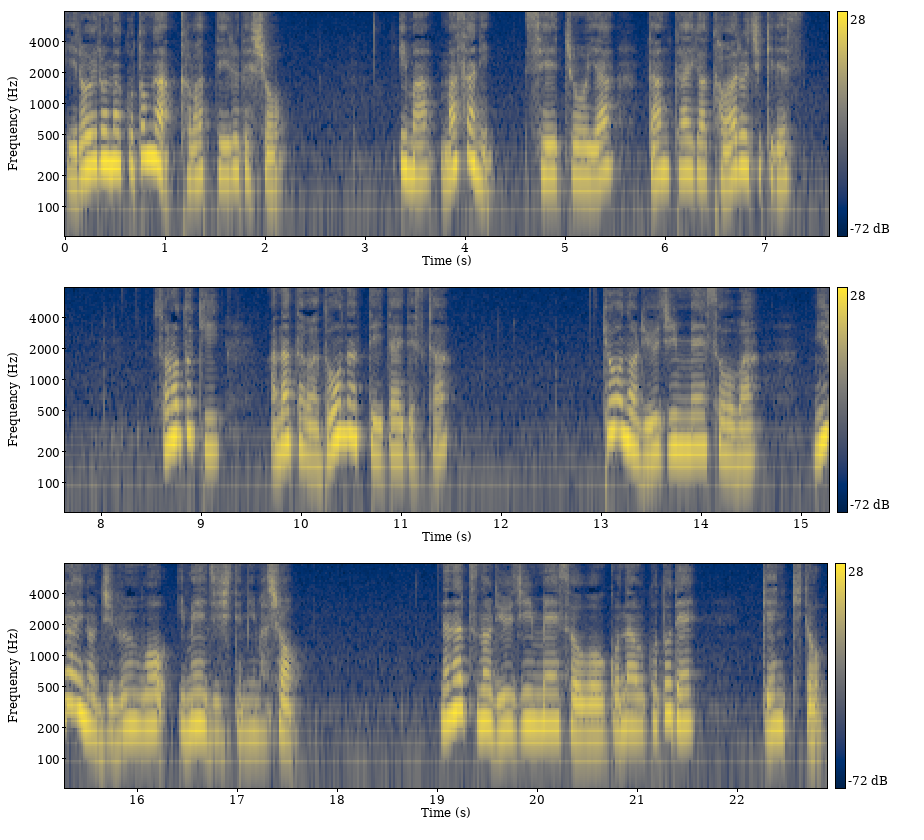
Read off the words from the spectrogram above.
いろいろなことが変わっているでしょう。今まさに成長や段階が変わる時期です。その時、あなたはどうなっていたいですか？今日の竜神瞑想は未来の自分をイメージしてみましょう。七つの竜神瞑想を行うことで元気と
